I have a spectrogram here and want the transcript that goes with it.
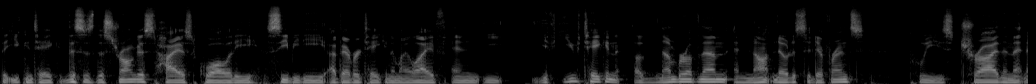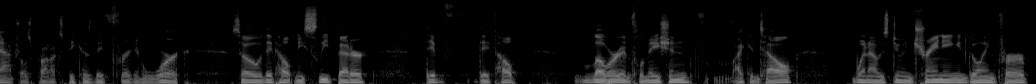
that you can take. This is the strongest, highest quality CBD I've ever taken in my life. And if you've taken a number of them and not noticed a difference, please try the Met Naturals products because they friggin' work. So they've helped me sleep better. They've they've helped lower inflammation. I can tell when I was doing training and going for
